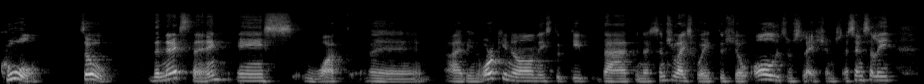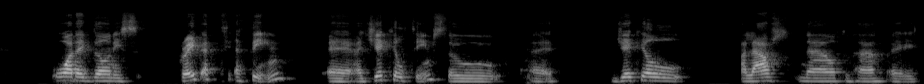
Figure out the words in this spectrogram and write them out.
Cool. So the next thing is what uh, I've been working on is to keep that in a centralized way to show all the translations. Essentially, what I've done is create a, a theme, uh, a Jekyll theme. So uh, Jekyll allows now to have a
